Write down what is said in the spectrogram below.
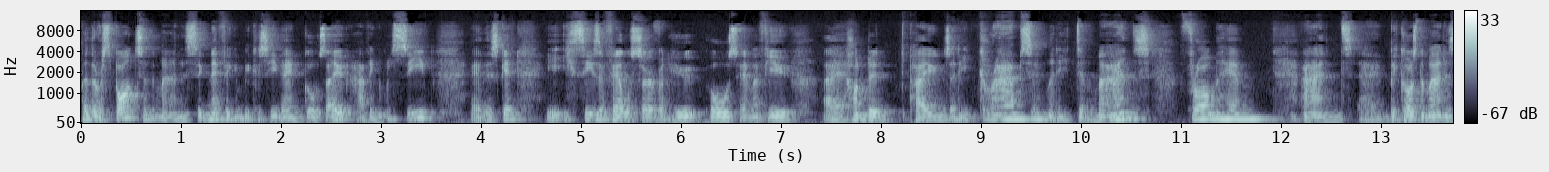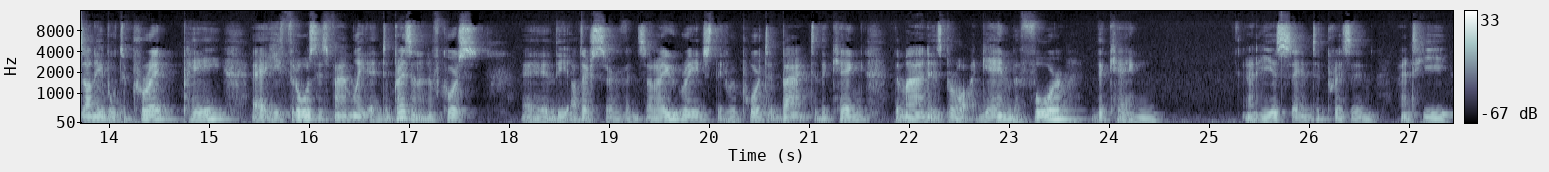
But the response of the man is significant because he then goes out, having received uh, this gift. He, he, sees a fellow servant who owes him a few uh, hundred pounds and he grabs him and he demands from him. And uh, because the man is unable to pay, uh, he throws his family into prison. And of course, uh, the other servants are outraged. They report it back to the king. The man is brought again before the king and he is sent to prison and he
